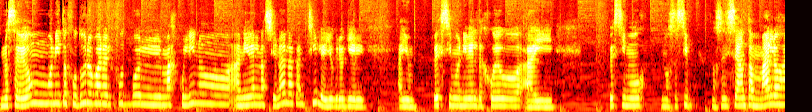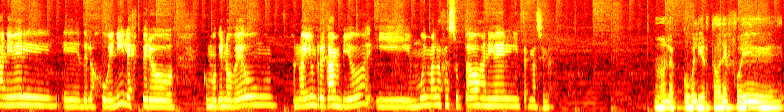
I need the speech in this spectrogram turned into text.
no se ve un bonito futuro para el fútbol masculino a nivel nacional acá en Chile. Yo creo que hay un pésimo nivel de juego, hay pésimos, no sé si, no sé si sean tan malos a nivel eh, de los juveniles, pero como que no veo un, no hay un recambio y muy malos resultados a nivel internacional. No, la Copa Libertadores fue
